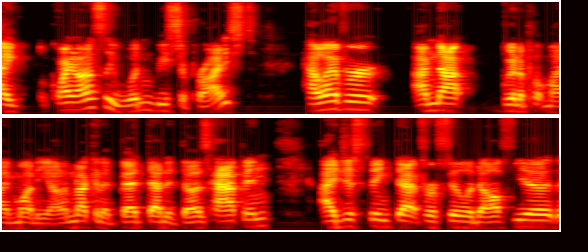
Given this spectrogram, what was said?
I quite honestly wouldn't be surprised. However, I'm not going to put my money on. I'm not going to bet that it does happen. I just think that for Philadelphia,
